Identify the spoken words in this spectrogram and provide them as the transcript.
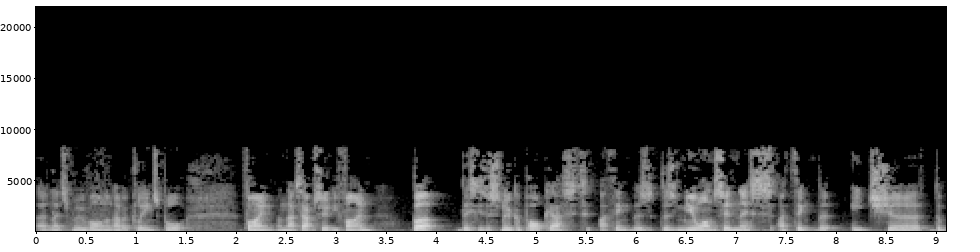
and let's move on and have a clean sport. Fine, and that's absolutely fine. But this is a snooker podcast. I think there's there's nuance in this. I think that each uh, the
